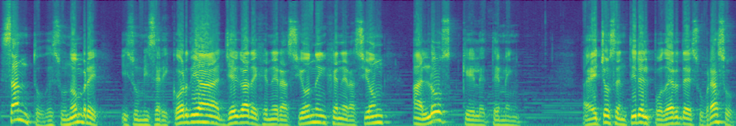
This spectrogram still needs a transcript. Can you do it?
Santo es su nombre, y su misericordia llega de generación en generación a los que le temen. Ha hecho sentir el poder de su brazo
